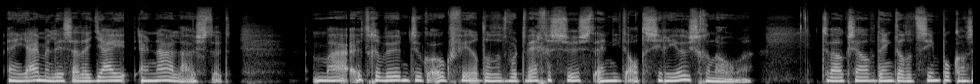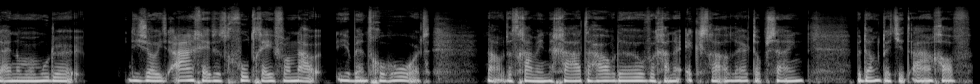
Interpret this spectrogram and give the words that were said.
En jij, Melissa, dat jij ernaar luistert. Maar het gebeurt natuurlijk ook veel dat het wordt weggesust en niet al te serieus genomen. Terwijl ik zelf denk dat het simpel kan zijn om een moeder die zoiets aangeeft, het gevoel te geven van, nou, je bent gehoord. Nou, dat gaan we in de gaten houden. Of we gaan er extra alert op zijn. Bedankt dat je het aangaf.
